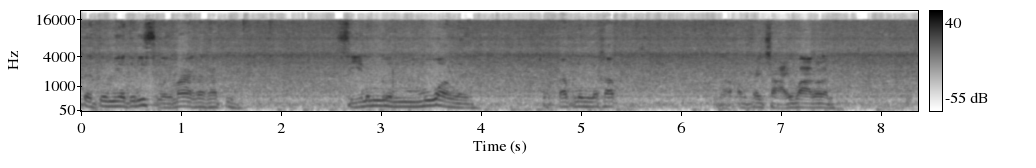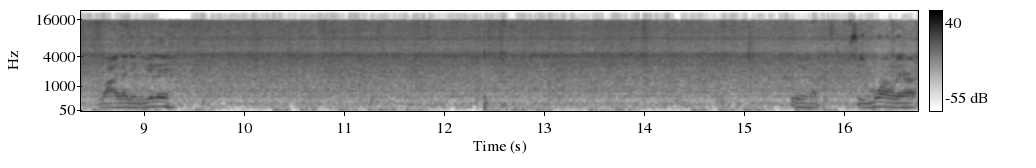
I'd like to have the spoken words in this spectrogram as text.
แต่ตัวเมียตัวนี้สวยมากนะครับ สีน้ำเงินม่วงเลยแป๊บนึงนะครับเอาไปฉายวางกันวางกันอย่างนี้เลยนี่ครับสีม่วงเลยครับ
